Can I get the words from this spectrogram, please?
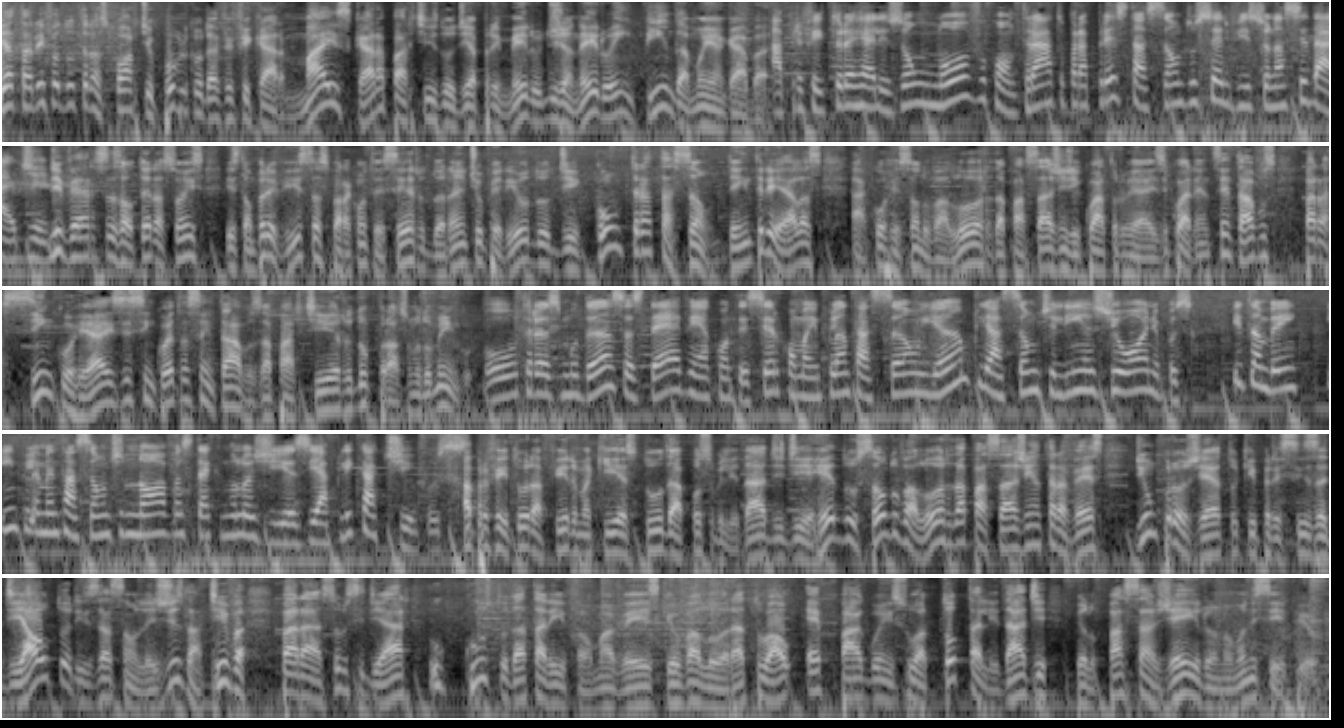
E a tarifa do transporte público deve ficar mais cara a partir do dia 1 de janeiro em Pindamonhangaba. A prefeitura realizou um novo contrato para prestação do serviço na cidade. Diversas alterações estão previstas para acontecer durante o período de contratação, dentre elas a correção do valor da passagem de R$ 4,40 para R$ 5,50 a partir do próximo domingo. Outras mudanças devem acontecer como a implantação e ampliação de linhas de ônibus e também implementação de novas tecnologias e aplicativos. A prefeitura afirma que estuda a possibilidade de redução do valor da passagem através de um projeto que precisa de autorização legislativa para subsidiar o custo da tarifa, uma vez que o valor atual é pago em sua totalidade pelo passageiro no município.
